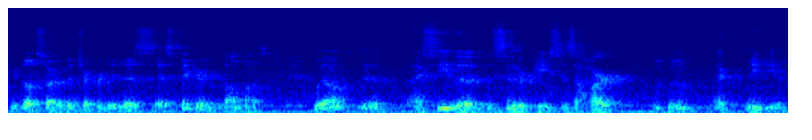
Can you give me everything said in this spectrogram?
people have sort of interpreted it as, as figurative almost. Well, the, I see the, the centerpiece as a heart. hmm That maybe it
